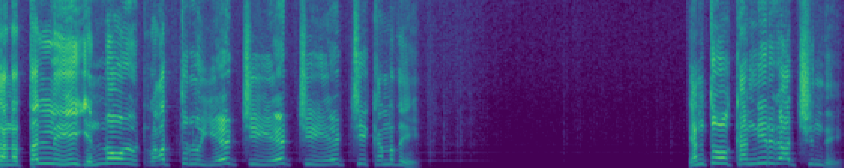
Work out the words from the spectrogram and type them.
తన తల్లి ఎన్నో రాత్రులు ఏడ్చి ఏడ్చి ఏడ్చి కన్నది. ఎంతో కన్నీరుగా వచ్చింది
